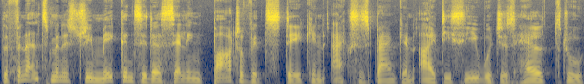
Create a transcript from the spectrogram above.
The finance ministry may consider selling part of its stake in Axis Bank and ITC, which is held through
